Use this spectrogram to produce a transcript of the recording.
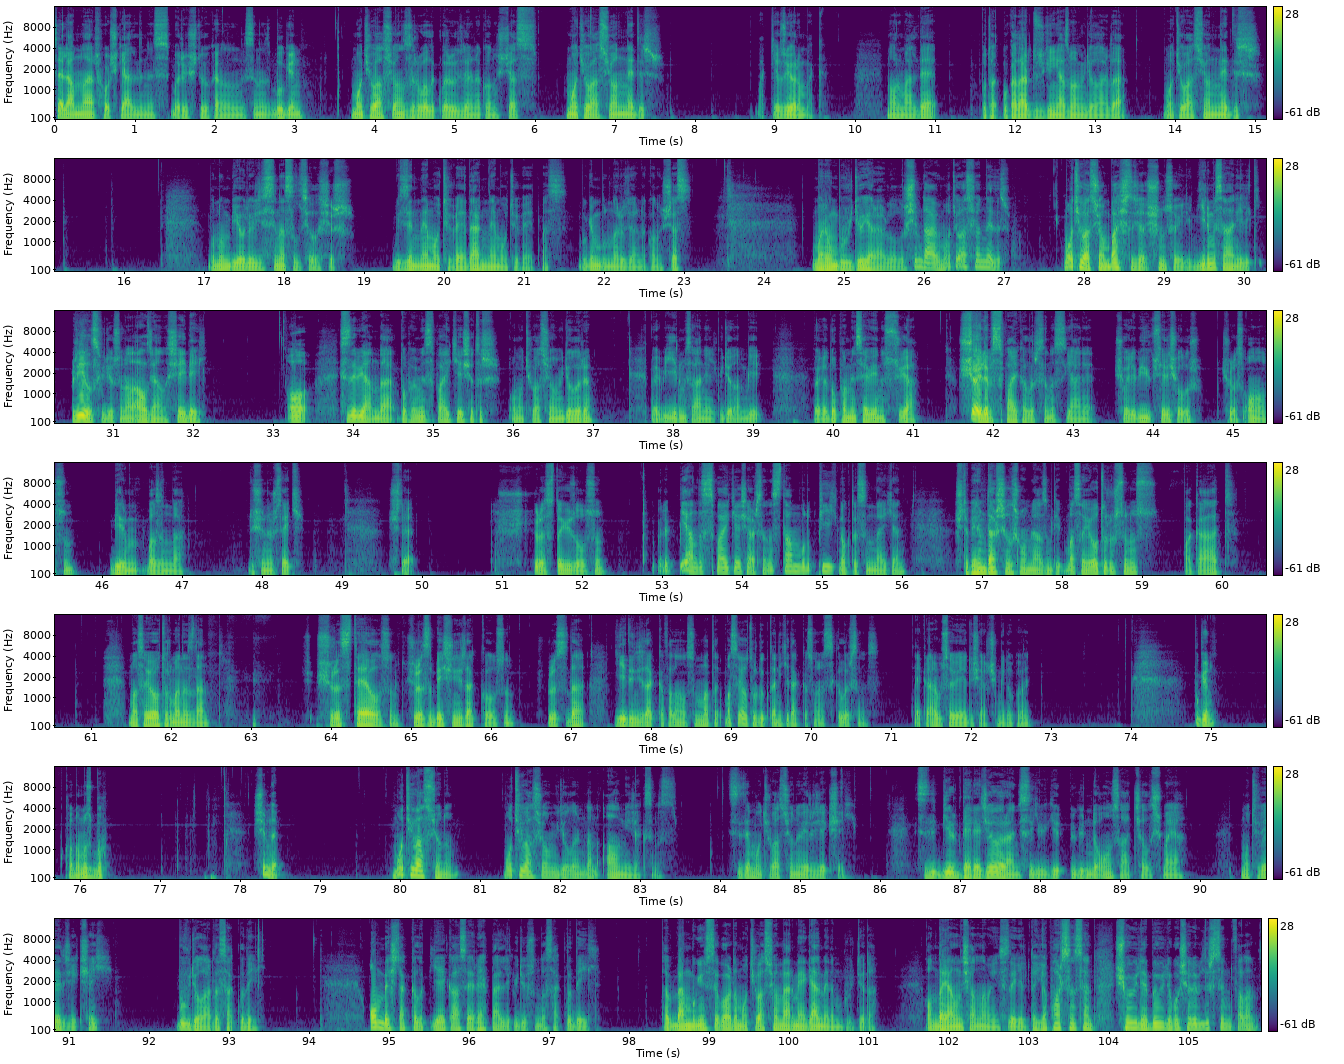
Selamlar, hoş geldiniz. Barış Doğu kanalındasınız. Bugün motivasyon zırvalıkları üzerine konuşacağız. Motivasyon nedir? Bak yazıyorum bak. Normalde bu, bu kadar düzgün yazmam videolarda motivasyon nedir? Bunun biyolojisi nasıl çalışır? Bizi ne motive eder, ne motive etmez? Bugün bunlar üzerine konuşacağız. Umarım bu video yararlı olur. Şimdi abi motivasyon nedir? Motivasyon başlıca şunu söyleyeyim. 20 saniyelik Reels videosundan alacağınız şey değil. O size bir anda dopamin spike yaşatır. O motivasyon videoları. Böyle bir 20 saniyelik videodan bir böyle dopamin seviyeniz su ya. Şöyle bir spike alırsınız. Yani şöyle bir yükseliş olur. Şurası 10 olsun. Birim bazında düşünürsek. işte şurası da 100 olsun. Böyle bir anda spike yaşarsanız tam bu peak noktasındayken işte benim ders çalışmam lazım deyip masaya oturursunuz. Fakat masaya oturmanızdan şurası T olsun, şurası 5. dakika olsun, şurası da 7. dakika falan olsun. Masaya oturduktan 2 dakika sonra sıkılırsınız. Tekrar bu seviyeye düşer çünkü dopamin. Bugün konumuz bu. Şimdi motivasyonu motivasyon videolarından almayacaksınız. Size motivasyonu verecek şey sizi bir derece öğrencisi gibi gü- günde 10 saat çalışmaya motive edecek şey bu videolarda saklı değil. 15 dakikalık YKS rehberlik videosunda saklı değil. Tabii ben bugün size bu arada motivasyon vermeye gelmedim bu videoda. Onu da yanlış anlamayın. Size gelip de yaparsın sen şöyle böyle başarabilirsin falan.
